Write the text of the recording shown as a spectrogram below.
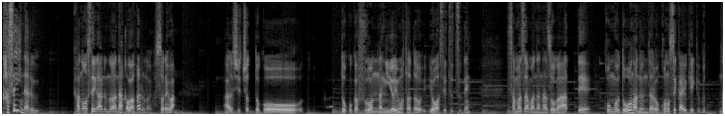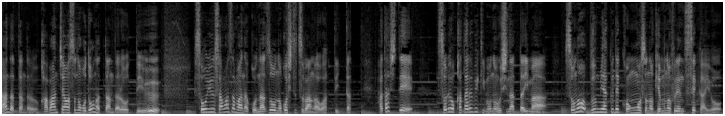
稼ぎになる可能性があるのはなんかわかるのよ、それは。ある種ちょっとこう、どこか不穏な匂いも漂わせつつね、様々な謎があって、今後どうなるんだろうこの世界は結局何だったんだろうカバンちゃんはその後どうなったんだろうっていう、そういう様々なこう謎を残しつつワンが終わっていった。果たして、それを語るべきものを失った今、その文脈で今後その獣フレンズ世界を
